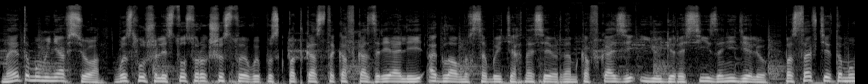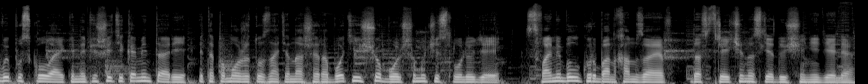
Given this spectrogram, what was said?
На этом у меня все. Вы слушали 146 выпуск подкаста «Кавказ Реалии» о главных событиях на Северном Кавказе и юге России за неделю. Поставьте этому выпуску лайк и напишите комментарии. Это поможет узнать о нашей работе еще большему числу людей. С вами был Курбан Хамзаев. До встречи на следующей неделе.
